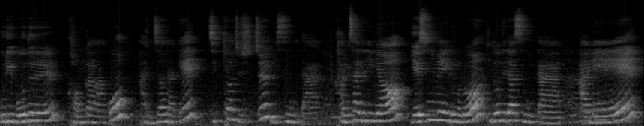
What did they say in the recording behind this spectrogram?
우리 모두를 건강하고 안전하게 지켜주실 줄 믿습니다. 감사드리며 예수님의 이름으로 기도드렸습니다. 아멘.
